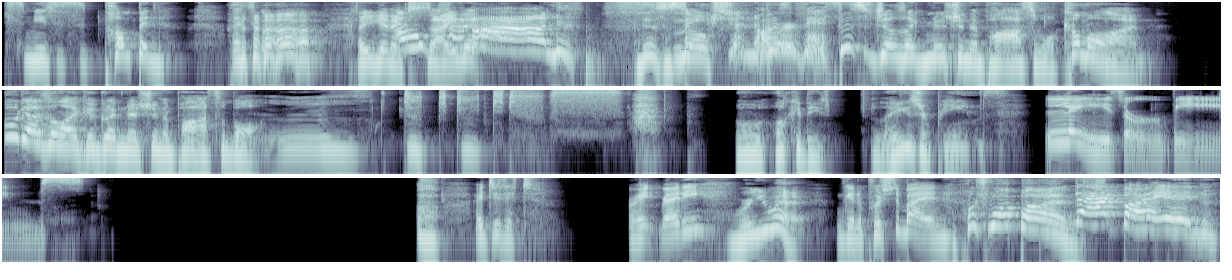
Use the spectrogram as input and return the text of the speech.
This music is pumping. Let's go. Are you getting oh, excited? come on! This is so. Makes you nervous. This is just like Mission Impossible. Come on. Who doesn't like a good Mission Impossible? Mm, do, do, do, do, do. Oh, look at these laser beams. laser beams. Oh, I did it. All right, ready? Where are you at? I'm going to push the button. Push what button? That button!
